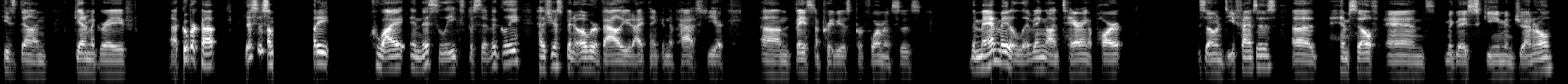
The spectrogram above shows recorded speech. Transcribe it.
He's done. Get him a grave. Uh, Cooper Kupp. This is somebody who I, in this league specifically, has just been overvalued, I think, in the past year um, based on previous performances. The man made a living on tearing apart zone defenses, uh, himself and McVay's scheme in general.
